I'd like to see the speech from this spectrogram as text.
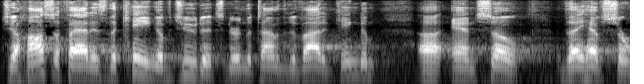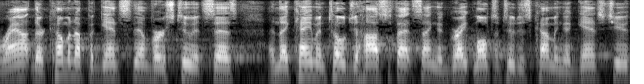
Jehoshaphat is the king of Judah. It's during the time of the divided kingdom. Uh, and so they have surround, they're coming up against them. Verse 2 it says, And they came and told Jehoshaphat, saying, A great multitude is coming against you,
